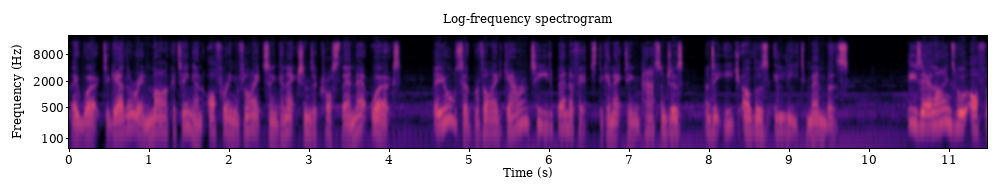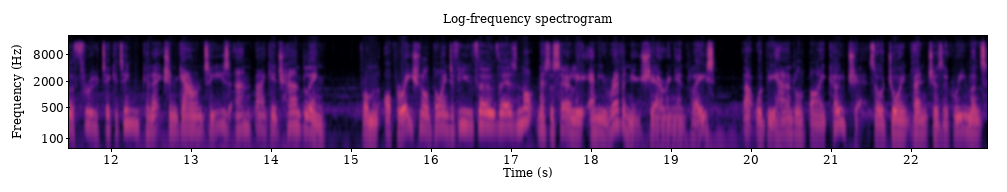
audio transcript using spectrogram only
They work together in marketing and offering flights and connections across their networks. They also provide guaranteed benefits to connecting passengers and to each other's elite members. These airlines will offer through ticketing, connection guarantees, and baggage handling. From an operational point of view, though, there's not necessarily any revenue sharing in place. That would be handled by codeshares or joint ventures agreements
